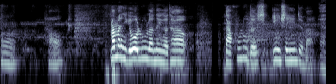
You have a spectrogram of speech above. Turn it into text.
嗯，好。妈妈，你给我录了那个他打呼噜的音声音，对吗？嗯，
